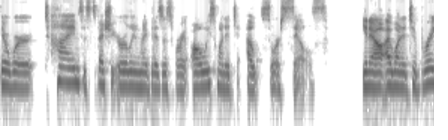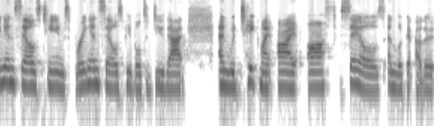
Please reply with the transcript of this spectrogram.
there were times especially early in my business where i always wanted to outsource sales you know i wanted to bring in sales teams bring in salespeople to do that and would take my eye off sales and look at other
